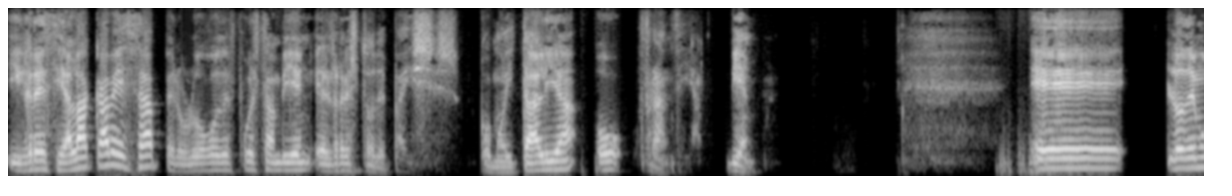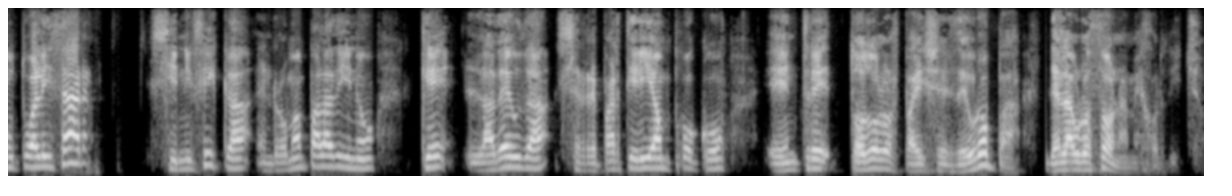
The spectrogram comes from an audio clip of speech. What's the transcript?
y Grecia a la cabeza, pero luego después también el resto de países, como Italia o Francia. Bien. Eh, lo de mutualizar significa, en Román Paladino, que la deuda se repartiría un poco entre todos los países de Europa, de la eurozona, mejor dicho.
